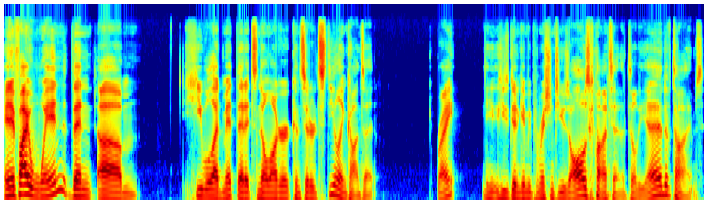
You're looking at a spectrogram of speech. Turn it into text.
And if I win, then um, he will admit that it's no longer considered stealing content, right? He, he's going to give me permission to use all his content until the end of times.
